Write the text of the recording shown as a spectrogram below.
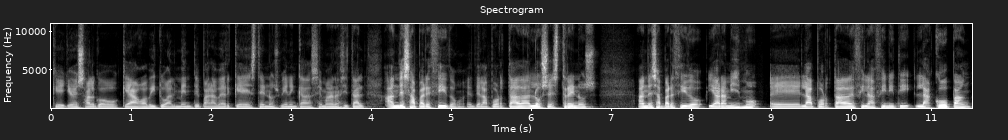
que yo es algo que hago habitualmente para ver qué estrenos vienen cada semana y tal, han desaparecido de la portada los estrenos han desaparecido y ahora mismo eh, la portada de Phil Affinity la copan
